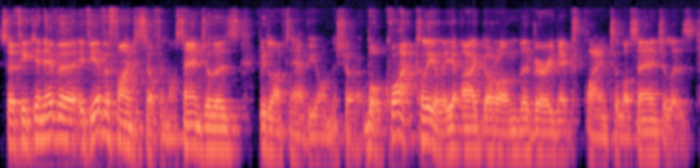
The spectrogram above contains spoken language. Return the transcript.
So if you can ever, if you ever find yourself in Los Angeles, we'd love to have you on the show. Well, quite clearly, I got on the very next plane to Los Angeles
